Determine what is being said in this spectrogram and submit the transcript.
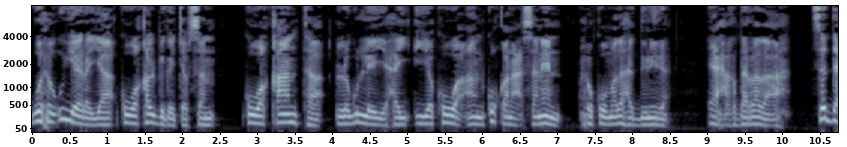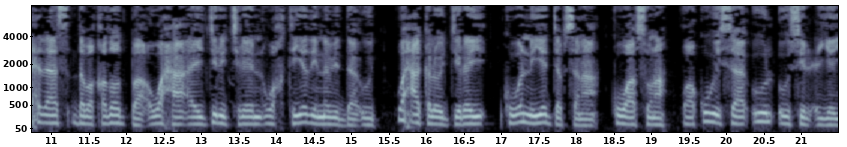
wuxuu u yeedrayaa kuwa qalbiga jabsan kuwa qaanta lagu leeyahay iyo kuwa aan ku qanacsanayn xukuumadaha dunida ee xaqdarrada ah saddexdaas dabaqadoodba waxa ay jiri jireen wakhtiyadii nebi daa'uud waxaa kaloo jiray kuwa niyad jabsanaa kuwaasuna waa kuwii saa'uul uu silciyey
